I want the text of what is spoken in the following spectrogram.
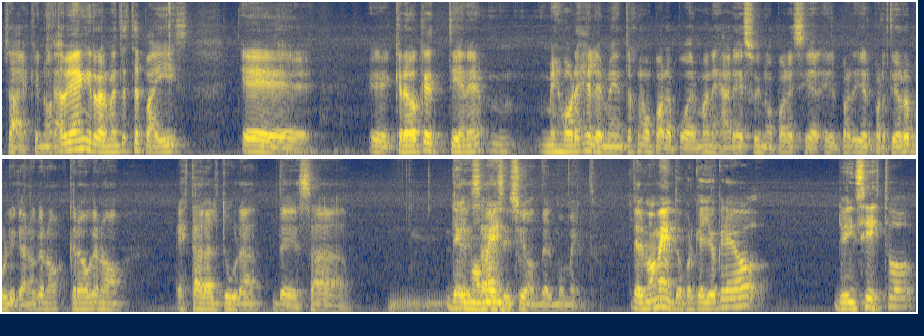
¿Sabes? Que no Claro. está bien y realmente este país eh, eh, creo que tiene mejores elementos como para poder manejar eso y no parecía el, y el Partido Republicano que no creo que no está a la altura de esa, de Del esa momento. decisión del momento. Del momento, porque yo creo, yo insisto,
